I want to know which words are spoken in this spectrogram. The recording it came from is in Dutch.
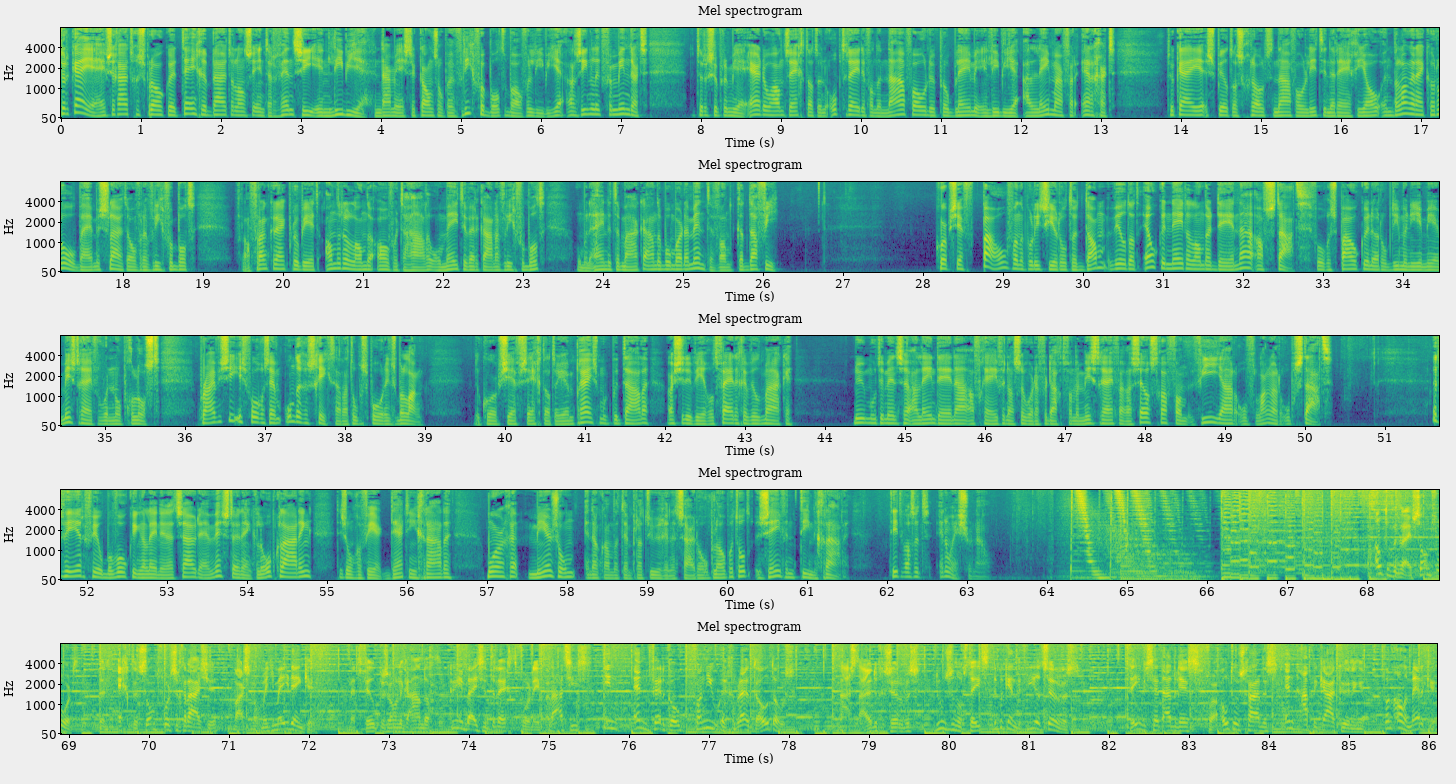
Turkije heeft zich uitgesproken tegen buitenlandse interventie in Libië. En daarmee is de kans op een vliegverbod boven Libië aanzienlijk verminderd. De Turkse premier Erdogan zegt dat een optreden van de NAVO de problemen in Libië alleen maar verergert. Turkije speelt als groot NAVO-lid in de regio een belangrijke rol bij een besluit over een vliegverbod. Vooral Frankrijk probeert andere landen over te halen om mee te werken aan een vliegverbod... om een einde te maken aan de bombardementen van Gaddafi. Korpschef Pauw van de politie Rotterdam wil dat elke Nederlander DNA afstaat. Volgens Pauw kunnen er op die manier meer misdrijven worden opgelost. Privacy is volgens hem ondergeschikt aan het opsporingsbelang. De korpschef zegt dat er je een prijs moet betalen als je de wereld veiliger wilt maken. Nu moeten mensen alleen DNA afgeven als ze worden verdacht van een misdrijf waar een celstraf van vier jaar of langer op staat. Het weer, veel bewolking alleen in het zuiden en westen en enkele opklaring. Het is ongeveer 13 graden. Morgen meer zon en dan kan de temperatuur in het zuiden oplopen tot 17 graden. Dit was het NOS Journaal. Autobedrijf Zandvoort. Een echte Zandvoortse garage waar ze nog met je meedenken. Met veel persoonlijke aandacht kun je bij ze terecht voor reparaties in en verkoop van nieuw en gebruikte auto's. Naast de huidige service doen ze nog steeds de bekende Fiat-service. DWZ-adres voor autoschades en APK-keuringen van alle merken.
